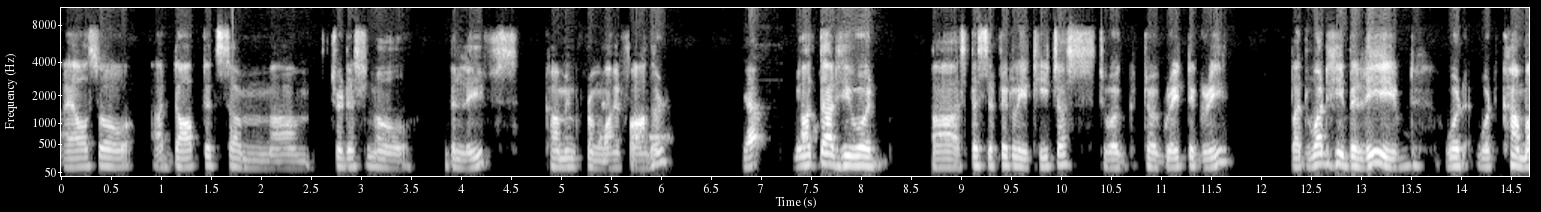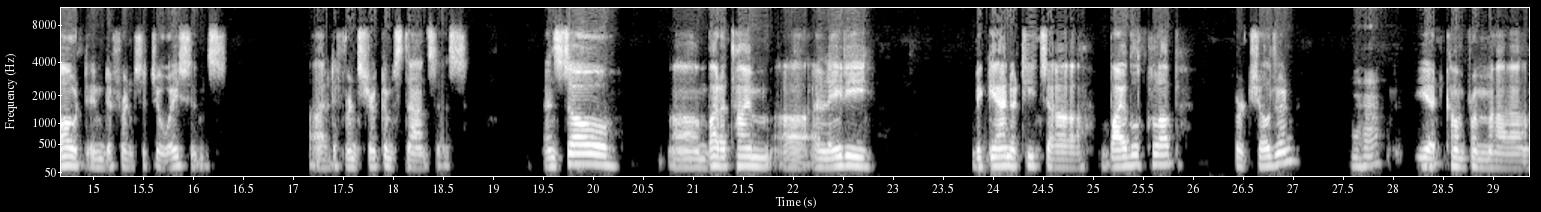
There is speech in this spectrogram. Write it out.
I also adopted some um, traditional beliefs coming from my father. Yeah. Not that he would uh, specifically teach us to a to a great degree, but what he believed would would come out in different situations, uh, different circumstances, and so um, by the time uh, a lady began to teach a Bible club for children. Hmm He had come from, uh,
